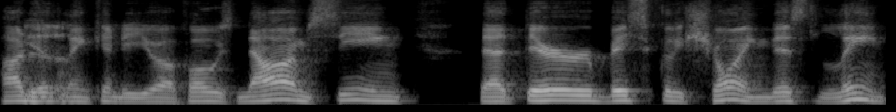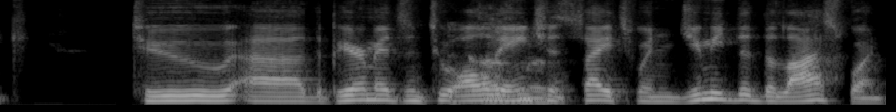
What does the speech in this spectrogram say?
how does Yeah. it link into UFOs? Now I'm seeing that they're basically showing this link to uh, the pyramids and to The all the ancient sites. When Jimmy did the last one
